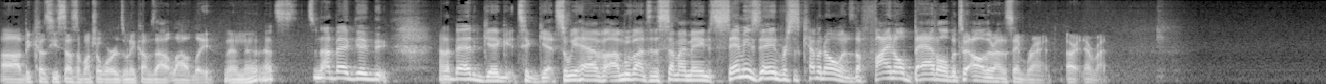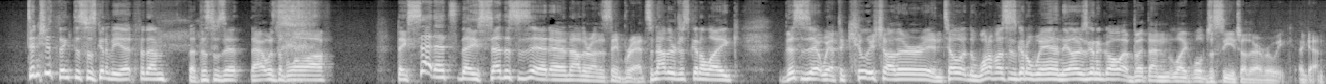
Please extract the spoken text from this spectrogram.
Uh, because he says a bunch of words when he comes out loudly, and uh, that's it's not a bad gig, not a bad gig to get. So we have uh, move on to the semi-main: Sami Zayn versus Kevin Owens, the final battle between. Oh, they're on the same brand. All right, never mind. Didn't you think this was going to be it for them? That this was it? That was the blow off? They said it. They said this is it, and now they're on the same brand. So now they're just going to like, this is it. We have to kill each other until one of us is going to win, the other's going to go. But then like we'll just see each other every week again.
